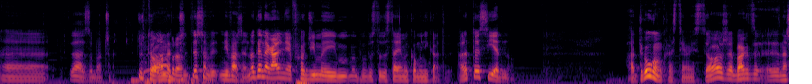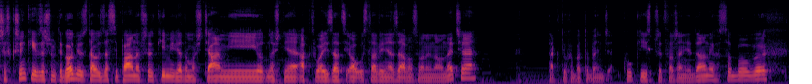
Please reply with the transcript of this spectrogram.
Eee, zaraz zobaczę. Czy to no one, czy, zresztą nieważne. No generalnie wchodzimy i po prostu dostajemy komunikaty. Ale to jest jedno. A drugą kwestią jest to, że bardzo e, nasze skrzynki w zeszłym tygodniu zostały zasypane wszelkimi wiadomościami odnośnie aktualizacji o ustawienia zaawansowane na Onecie. Tak, tu chyba to będzie. Cookies, przetwarzanie danych osobowych.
